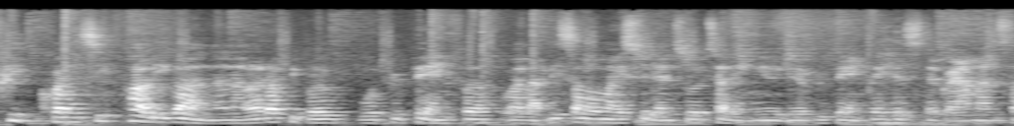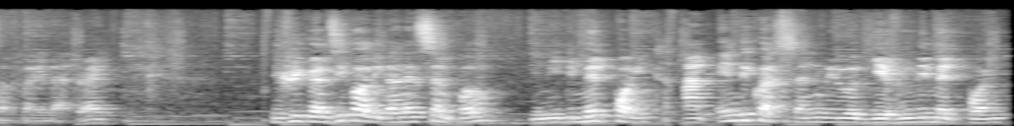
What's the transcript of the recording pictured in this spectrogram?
frequency polygon and a lot of people were preparing for well at least some of my students were telling me they were preparing for histogram and stuff like that right the frequency polygon is simple. You need the midpoint and in the question we were given the midpoint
